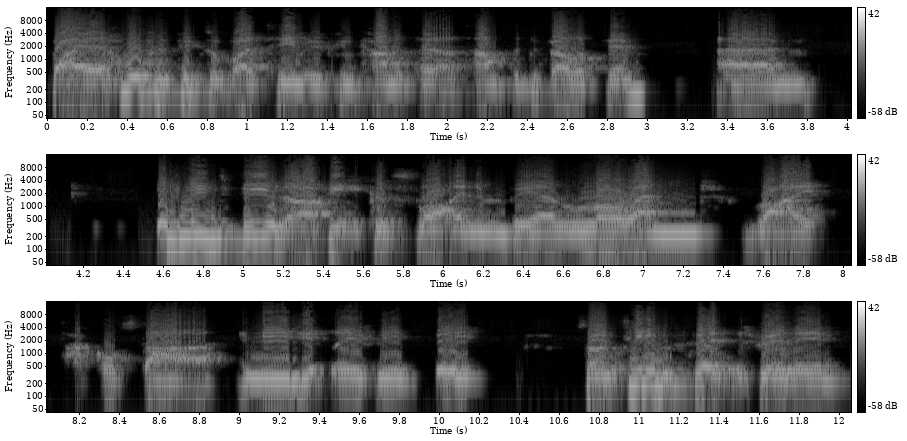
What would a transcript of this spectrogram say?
by hopefully picked up by a team who can kind of take that time to develop him. Um, if needs be, though, I think he could slot in and be a low end right tackle starter immediately if needs be. So team fit is really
